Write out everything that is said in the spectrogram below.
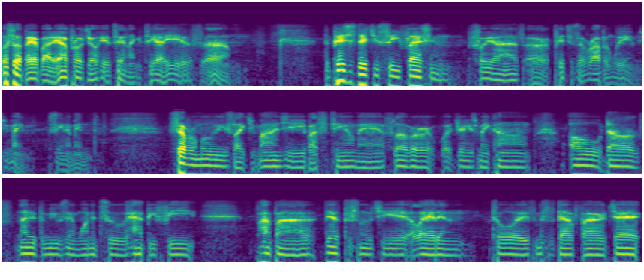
What's up, everybody? Afro Joe here, telling like a TI is. Um, the pictures that you see flashing before your eyes are pictures of Robin Williams. You may have seen him in several movies like Jumanji, Bicentennial Man, Flubber, What Dreams May Come, Old Dogs, Night at the Museum 1 and 2, Happy Feet, Popeye, Death to Smoochy, Aladdin, Toys, Mrs. Doubtfire, Jack,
